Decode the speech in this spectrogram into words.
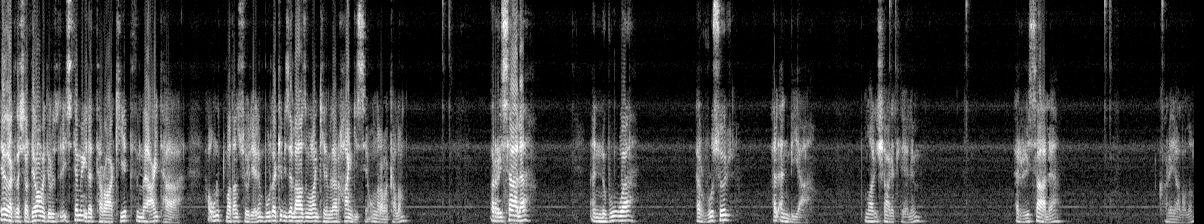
Evet arkadaşlar devam ediyoruz. İstemi ile terakib thümme a'idha. Ha, unutmadan söyleyelim. Buradaki bize lazım olan kelimeler hangisi? Onlara bakalım. El-Risale, El-Nubuve, El-Rusul, El-Enbiya. Bunları işaretleyelim. El-Risale, kareyi alalım.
